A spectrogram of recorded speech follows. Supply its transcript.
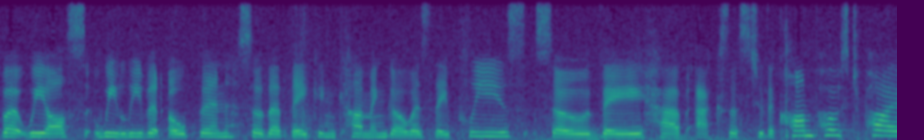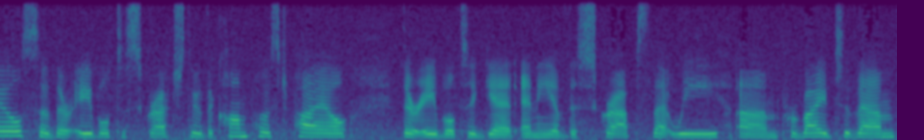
but we also we leave it open so that they can come and go as they please. So they have access to the compost pile, so they're able to scratch through the compost pile. They're able to get any of the scraps that we um, provide to them,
